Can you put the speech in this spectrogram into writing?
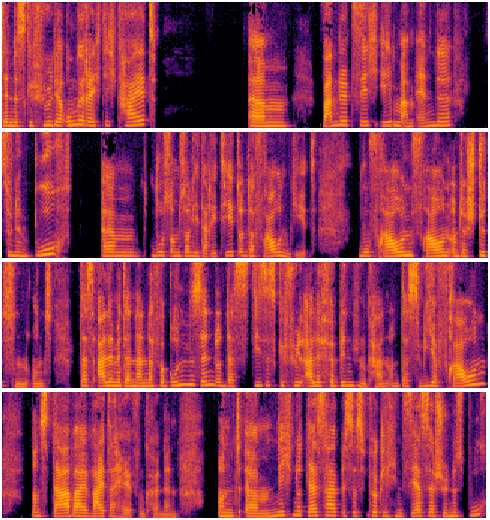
Denn das Gefühl der Ungerechtigkeit ähm, wandelt sich eben am Ende zu einem Buch, ähm, wo es um Solidarität unter Frauen geht, wo Frauen Frauen unterstützen und dass alle miteinander verbunden sind und dass dieses Gefühl alle verbinden kann und dass wir Frauen uns dabei weiterhelfen können. Und ähm, nicht nur deshalb ist es wirklich ein sehr, sehr schönes Buch.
